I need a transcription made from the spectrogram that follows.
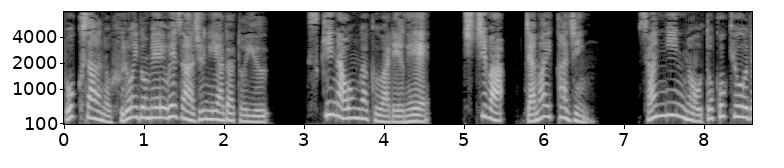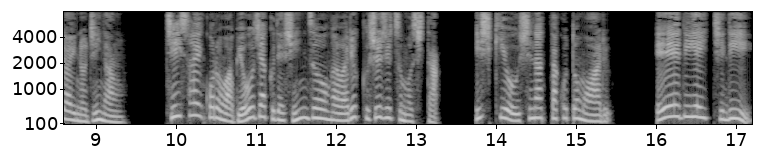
ボクサーのフロイド・メイウェザー・ジュニアだという。好きな音楽はレゲエ。父はジャマイカ人。三人の男兄弟の次男。小さい頃は病弱で心臓が悪く手術もした。意識を失ったこともある。ADHD、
